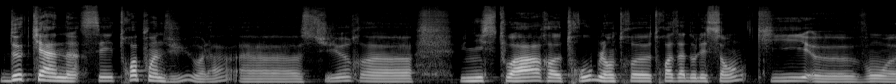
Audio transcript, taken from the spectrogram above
de Cannes. C'est trois points de vue, voilà, euh, sur euh, une histoire euh, trouble entre trois adolescents qui vont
